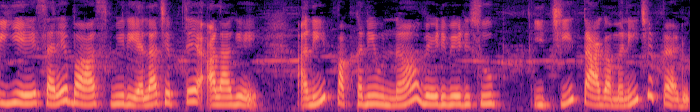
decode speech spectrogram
పిఏ సరే బాస్ మీరు ఎలా చెప్తే అలాగే అని పక్కనే ఉన్న వేడివేడి సూప్ ఇచ్చి తాగమని చెప్పాడు.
